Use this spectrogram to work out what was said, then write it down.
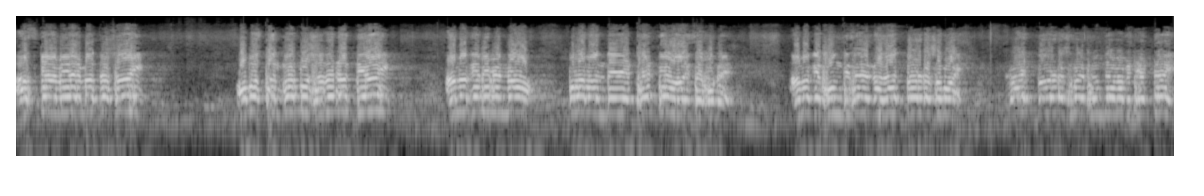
আজকে আমি এই মাদ্রাসায় অবস্থান কর্মসূচিতে ডাক দেওয়াই আমাকে বিভিন্ন প্রলাবান দিয়ে ঠেট দেওয়া হয়েছে ফোনে আমাকে ফোন দিছে রাত বারোটার সময় রাত বারোটার সময় ফোন দিয়ে আমাকে ঠেট দেয়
